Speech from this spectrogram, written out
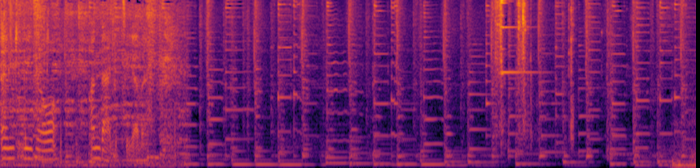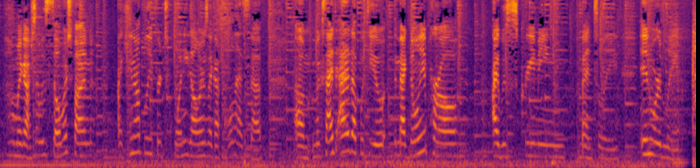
and we will unbag it together. My gosh, that was so much fun. I cannot believe for $20 I got all that stuff. Um, I'm excited to add it up with you. The Magnolia Pearl, I was screaming mentally, inwardly. But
